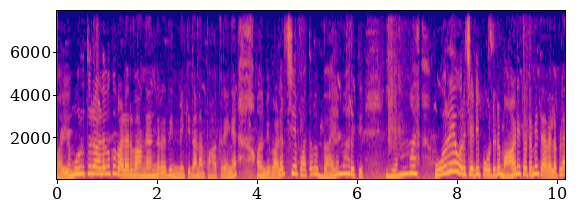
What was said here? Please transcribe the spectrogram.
பயமுறுத்துகிற அளவுக்கு வளருவாங்கங்கிறது இன்றைக்கி தான் நான் பார்க்குறேங்க அதனுடைய வளர்ச்சியை பார்த்தாவே பயமாக இருக்குது எம்மா ஒரே ஒரு செடி போட்டுட்டு மாடி தோட்டமே தேவையில்லப்பில்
